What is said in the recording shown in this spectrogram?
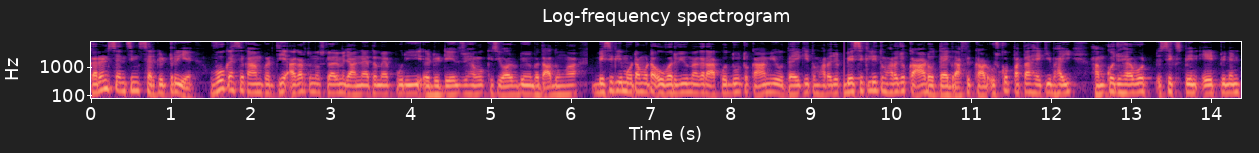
करंट सेंसिंग सर्किटरी है, वो कैसे काम करती है? अगर तुम्हें उसके बारे में जानना है तो मैं पूरी डिटेल्स जो है वो किसी और वीडियो में बता दूँगा। बेसिकली मोटा मोटा ओवरव्यू में अगर आपको दूँ तो काम ये होता है कि तुम्हारा जो बेसिकली तुम्हारा जो कार्ड होता है ग्राफिक कार्ड उसको पता है कि भाई हमको जो है वो six pin eight pin and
